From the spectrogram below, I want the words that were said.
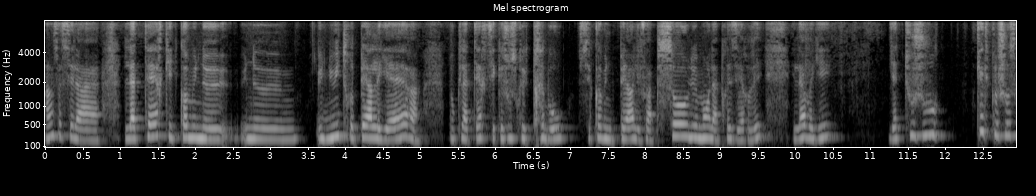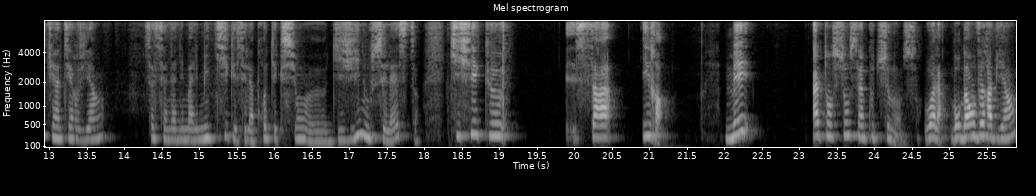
Hein, ça, c'est la, la Terre qui est comme une, une, une huître perlière. Donc la terre, c'est quelque chose qui est très beau. C'est comme une perle, il faut absolument la préserver. Et là, vous voyez, il y a toujours quelque chose qui intervient. Ça, c'est un animal mythique et c'est la protection euh, divine ou céleste qui fait que ça ira. Mais attention, c'est un coup de semence. Voilà. Bon, bah on verra bien.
